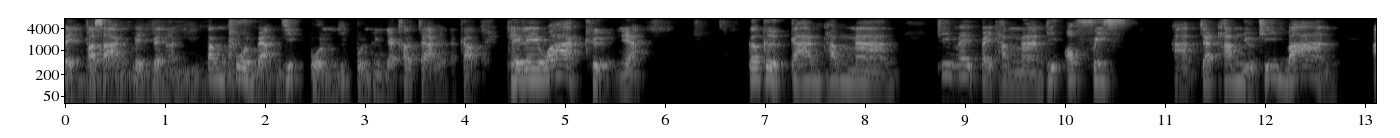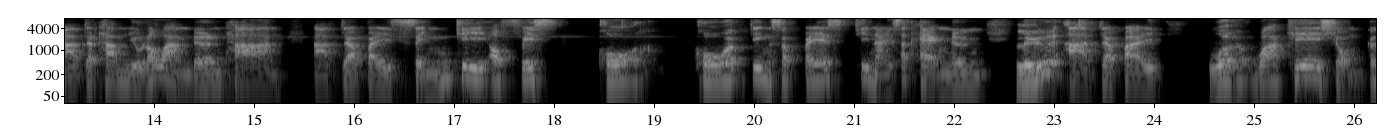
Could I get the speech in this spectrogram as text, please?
ติดภาษาอังกฤษไปหน่อยต้องพูดแบบญี่ปุ่น ญี่ปุ่นถึงจะเข้าใจนะครับเทเลวาคือเนี่ยก็คือการทำงานที่ไม่ไปทำงานที่ออฟฟิศอาจจะทำอยู่ที่บ้าน อาจจะทำอยู่ระหว่างเดินทาง อาจจะไปสิงที่ออฟฟิศโค co-working space ที่ไหนสักแห่งหนึ่ง หรืออาจจะไป work vacation ก็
